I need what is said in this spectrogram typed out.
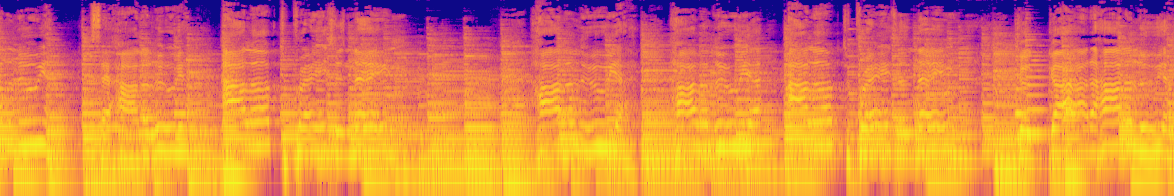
hallelujah, say hallelujah. I love to praise his name. Hallelujah, hallelujah. I love to praise his name. Good God, hallelujah,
